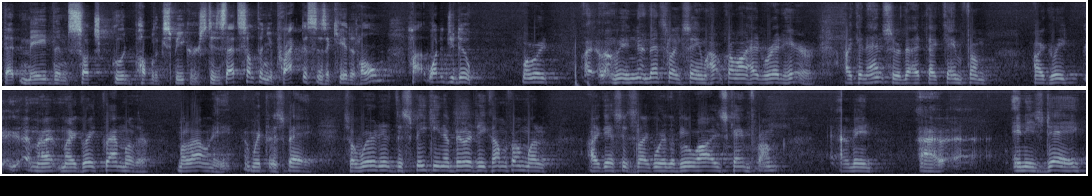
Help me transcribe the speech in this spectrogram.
that made them such good public speakers? Is that something you practiced as a kid at home? How, what did you do? Well, I, I mean, that's like saying, how come I had red hair? I can answer that. That came from my great, my, my great grandmother, Maloney, Witless Bay. So where did the speaking ability come from? Well, I guess it's like where the blue eyes came from. I mean, uh, in his day,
